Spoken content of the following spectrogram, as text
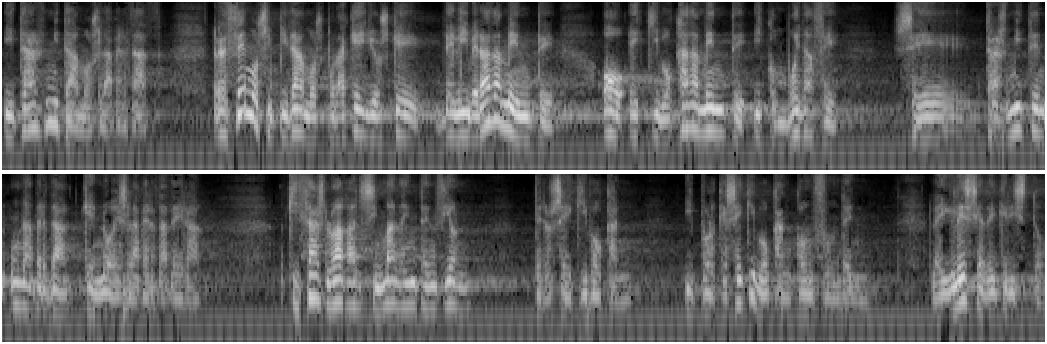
y transmitamos la verdad. Recemos y pidamos por aquellos que deliberadamente o equivocadamente y con buena fe se transmiten una verdad que no es la verdadera. Quizás lo hagan sin mala intención, pero se equivocan y porque se equivocan confunden. La Iglesia de Cristo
